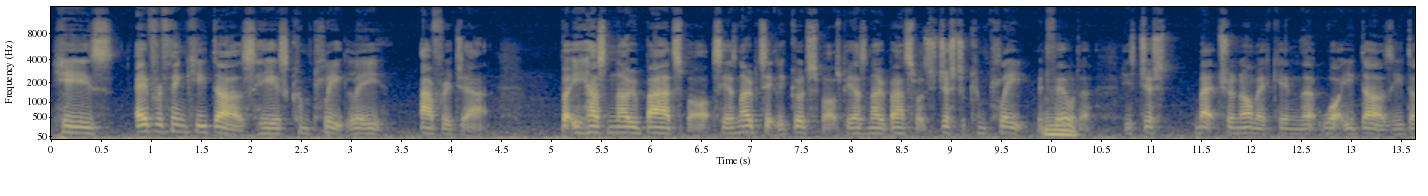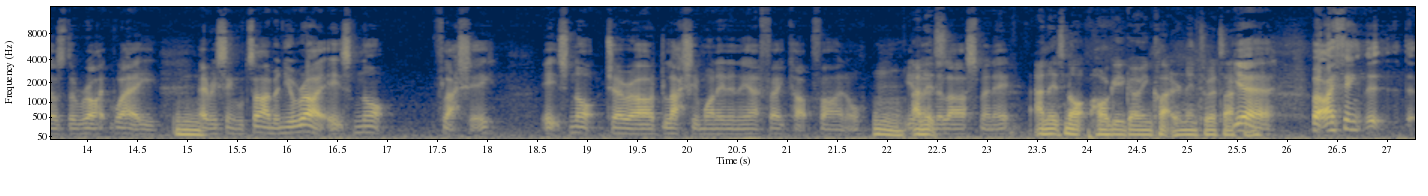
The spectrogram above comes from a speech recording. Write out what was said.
he's everything he does, he is completely average at. But he has no bad spots. He has no particularly good spots, but he has no bad spots. He's just a complete mm. midfielder. He's just metronomic in that what he does, he does the right way mm. every single time. And you're right, it's not flashy. It's not Gerrard lashing one in in the FA Cup final, mm. you know, in the last minute. and it's not Hoggy going clattering into attack. Yeah, but I think that, that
